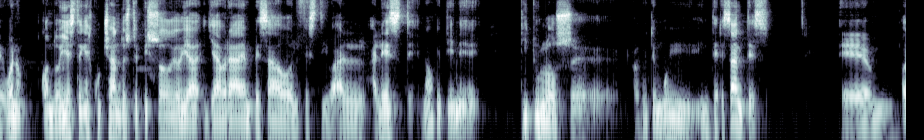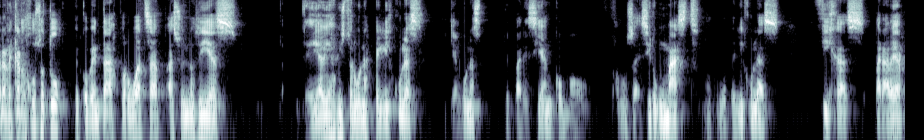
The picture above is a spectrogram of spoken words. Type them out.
eh, bueno, cuando ya estén escuchando este episodio ya, ya habrá empezado el Festival al Este, ¿no? Que tiene títulos realmente muy interesantes. Ahora, Ricardo, justo tú me comentabas por WhatsApp hace unos días que ya habías visto algunas películas y algunas te parecían como, vamos a decir, un must, ¿no? Como películas fijas para ver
